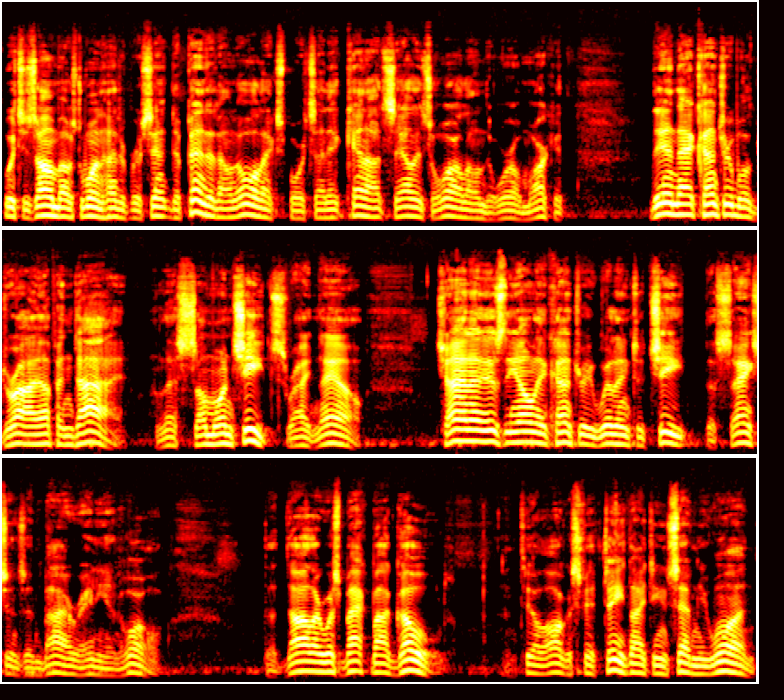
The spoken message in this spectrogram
which is almost 100% dependent on oil exports, that it cannot sell its oil on the world market, then that country will dry up and die unless someone cheats right now. China is the only country willing to cheat the sanctions and buy Iranian oil. The dollar was backed by gold until August 15, 1971,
